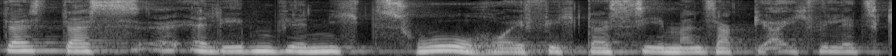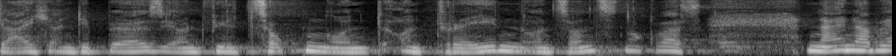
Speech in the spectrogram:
das, das erleben wir nicht so häufig, dass jemand sagt, ja, ich will jetzt gleich an die Börse und will zocken und, und traden und sonst noch was. Nein, aber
